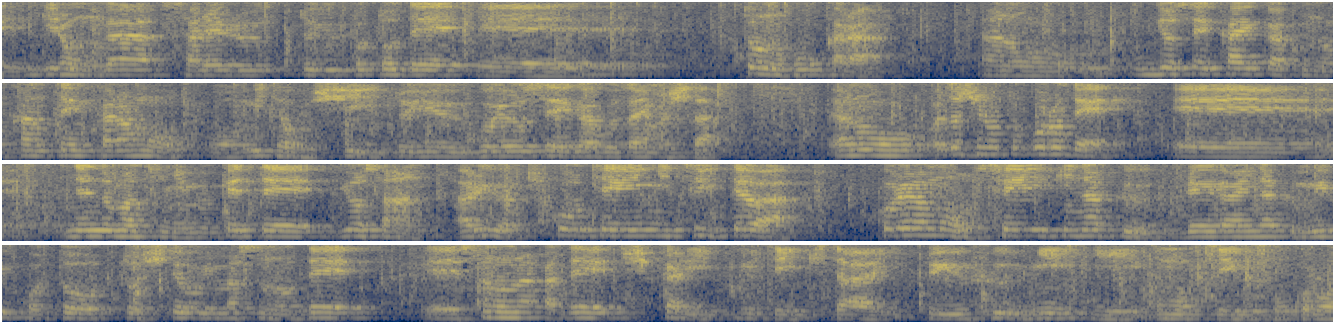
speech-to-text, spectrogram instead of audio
えー議論がされるということで、えー党の方からあの行政改革の観点からも見てほしいというご要請がございました。あの私のところで、えー年度末に向けて予算あるいは機構定員についてはこれはもう聖域なく例外なく見ることとしておりますので、えーその中でしっかり見ていきたいというふうに思っているところ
